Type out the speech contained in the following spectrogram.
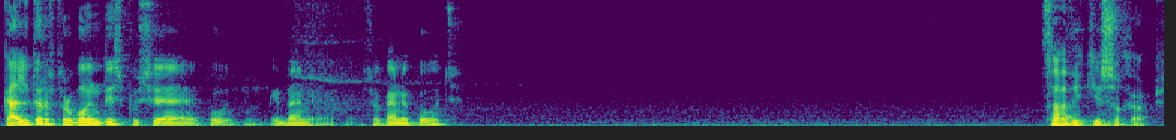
Καλύτερος προπονητής που σε, που ήταν, σου έκανε coach; Θα αδικήσω κάποιο.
